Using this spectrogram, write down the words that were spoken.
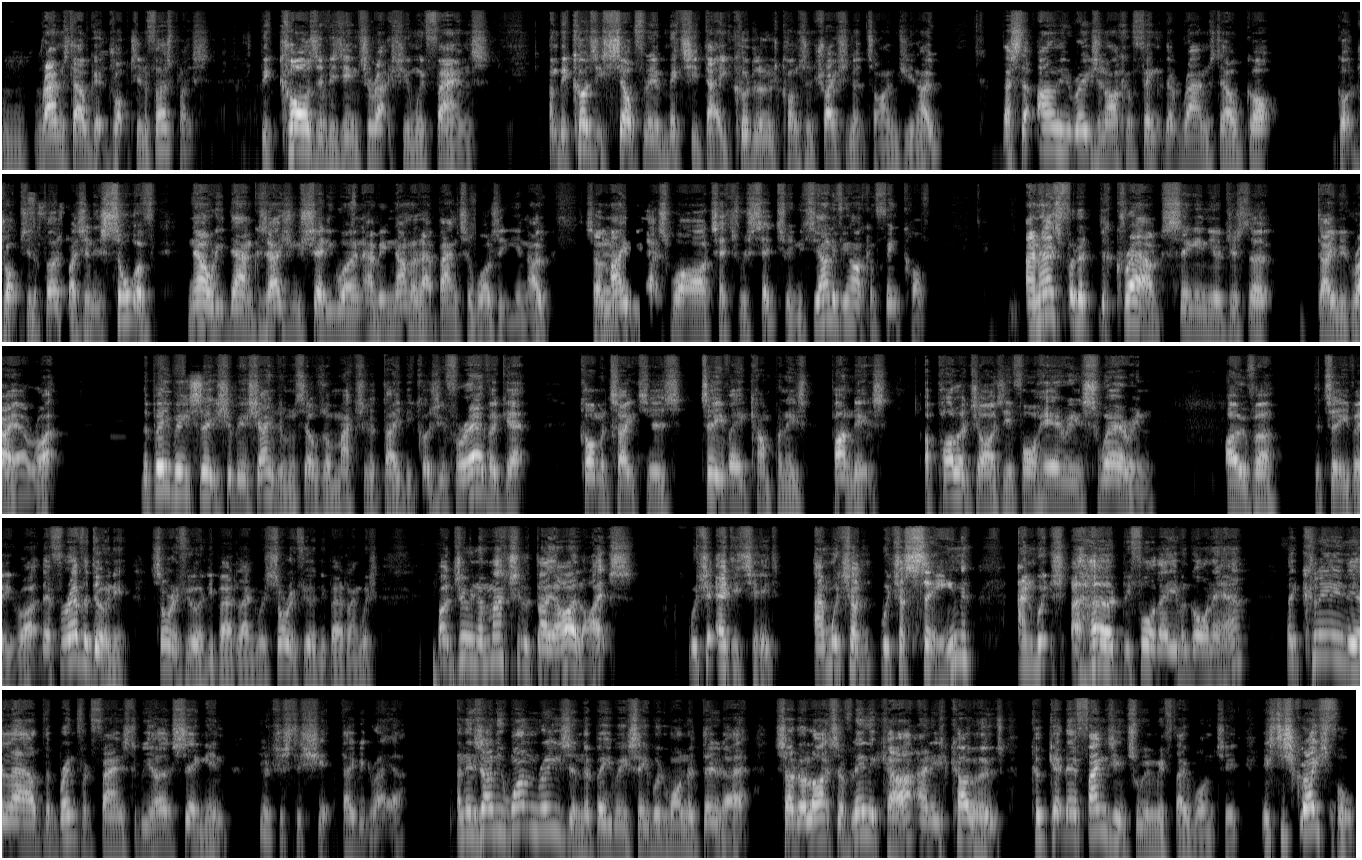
Ramsdale get dropped in the first place because of his interaction with fans and because he selfly admitted that he could lose concentration at times. You know, that's the only reason I can think that Ramsdale got got dropped in the first place, and it's sort of nailed it down because, as you said, he weren't having none of that banter, was he? You know, so yeah. maybe that's what Arteta has said to him. It's the only thing I can think of. And as for the, the crowd singing, you're just a David Raya, right? The BBC should be ashamed of themselves on Match of the Day because you forever get commentators, TV companies, pundits apologising for hearing swearing over the TV, right? They're forever doing it. Sorry if you heard any bad language. Sorry if you heard any bad language. But during the match of the day highlights, which are edited and which are which are seen and which are heard before they even go on air, they clearly allowed the Brentford fans to be heard singing, You're just a shit David Raya. And there's only one reason the BBC would want to do that. So the likes of Lineker and his cohorts could get their fangs into him if they wanted. It's disgraceful.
